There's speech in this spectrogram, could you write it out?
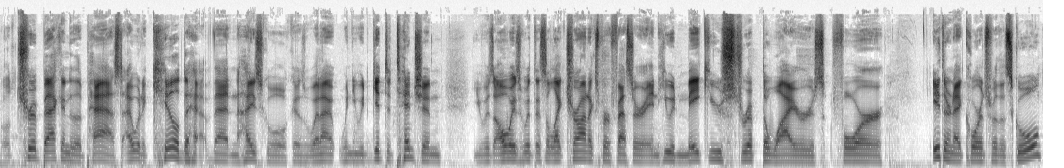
Well, trip back into the past. I would have killed to have that in high school because when I when you would get detention, you was always with this electronics professor, and he would make you strip the wires for Ethernet cords for the school.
